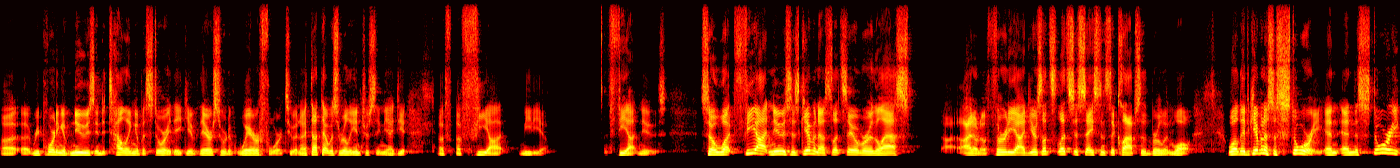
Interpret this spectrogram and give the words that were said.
uh, uh, reporting of news into telling of a story. They give their sort of wherefore to it. And I thought that was really interesting, the idea of, of fiat media, fiat news. So, what fiat news has given us, let's say over the last, I don't know, 30 odd years, let's, let's just say since the collapse of the Berlin Wall. Well, they've given us a story, and, and the story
